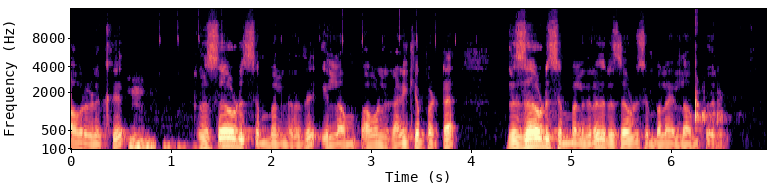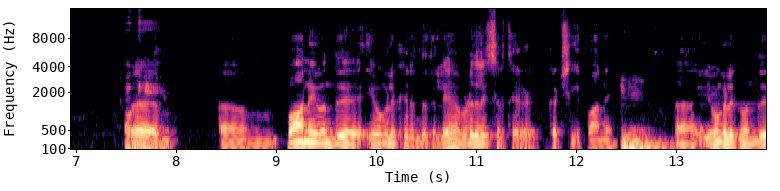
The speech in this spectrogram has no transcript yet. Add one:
அவர்களுக்கு. ரிசர்வ்டு சிம்பிள்ங்கிறது இல்லாம அவர்களுக்கு அளிக்கப்பட்ட ரிசர்வ்டு சிம்பிள்ங்கிறது ரிசர்வ்டு சிம்பிளாக இல்லாமல் போயிடும் பானை வந்து இவங்களுக்கு இருந்தது இல்லையா? விடுதலை சிறுத்தைகள் கட்சிக்கு பானை. இவங்களுக்கு வந்து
